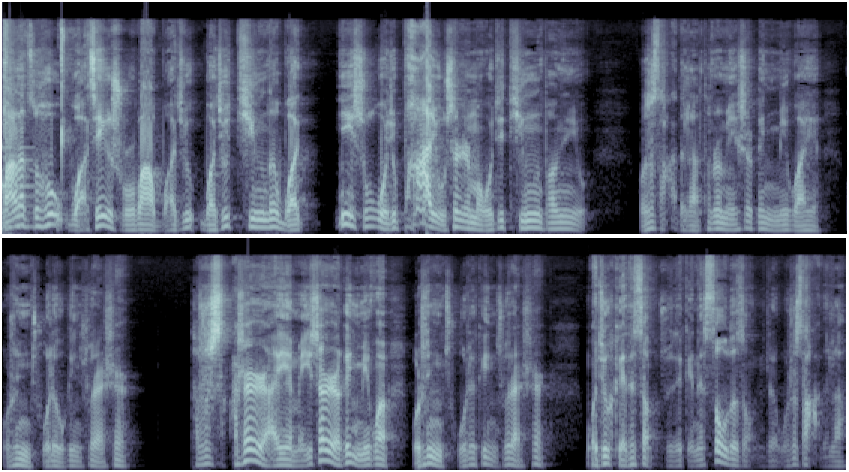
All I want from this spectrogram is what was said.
完了之后，我这个时候吧，我就我就听着，我那时候我就怕有事儿嘛，我就听旁边有，我说咋的了？他说没事跟你没关系。我说你出来，我跟你说点事儿。他说啥事儿啊？哎呀，没事啊，跟你没关。我说你出来，跟你说点事儿。我就给他整出去，给那瘦子整出去。我说咋的了？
